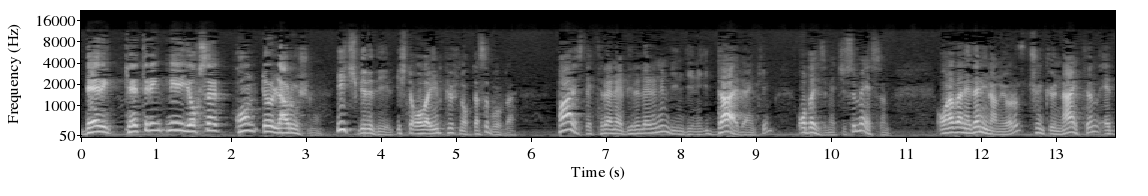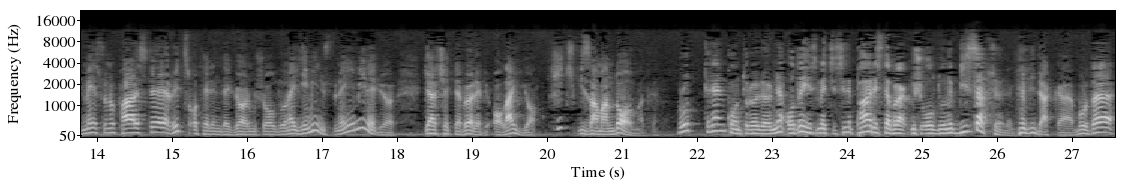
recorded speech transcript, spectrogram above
Derek Catering mi yoksa Comte de Larouche mu? Hiçbiri değil. İşte olayın püf noktası burada. Paris'te trene birilerinin bindiğini iddia eden kim? O da hizmetçisi Mason. Ona da neden inanıyoruz? Çünkü Knight'ın Ed Mason'u Paris'te Ritz Oteli'nde görmüş olduğuna yemin üstüne yemin ediyor. Gerçekte böyle bir olay yok. Hiçbir zamanda olmadı. Ruth tren kontrolörüne oda hizmetçisini Paris'te bırakmış olduğunu bizzat söyledi. bir dakika burada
